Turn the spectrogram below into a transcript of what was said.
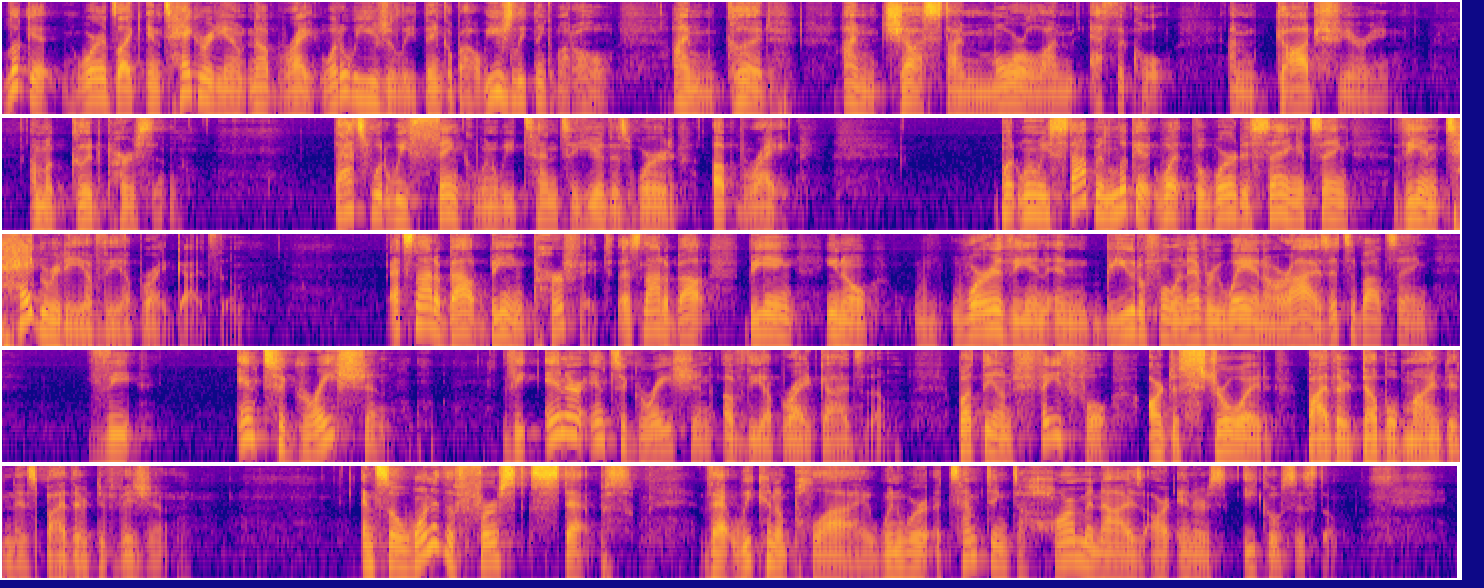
look at words like integrity and upright, what do we usually think about? We usually think about, oh, I'm good, I'm just, I'm moral, I'm ethical, I'm God fearing, I'm a good person. That's what we think when we tend to hear this word upright. But when we stop and look at what the word is saying, it's saying the integrity of the upright guides them. That's not about being perfect. That's not about being, you know, worthy and, and beautiful in every way in our eyes. It's about saying the integration, the inner integration of the upright guides them. But the unfaithful are destroyed by their double mindedness, by their division. And so, one of the first steps that we can apply when we're attempting to harmonize our inner ecosystem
